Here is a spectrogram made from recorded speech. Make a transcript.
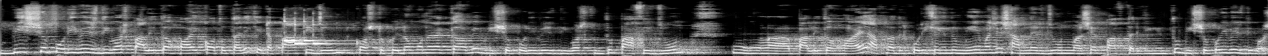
বিশ্ব পরিবেশ দিবস পালিত হয় কত তারিখ? এটা পাঁচই জুন, কষ্ট হইলেও মনে রাখতে হবে। বিশ্ব পরিবেশ দিবস কিন্তু পাঁচই জুন পালিত হয়। আপনাদের পরীক্ষা কিন্তু মে মাসে সামনের জুন মাসের পাঁচ তারিখে কিন্তু বিশ্ব পরিবেশ দিবস।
